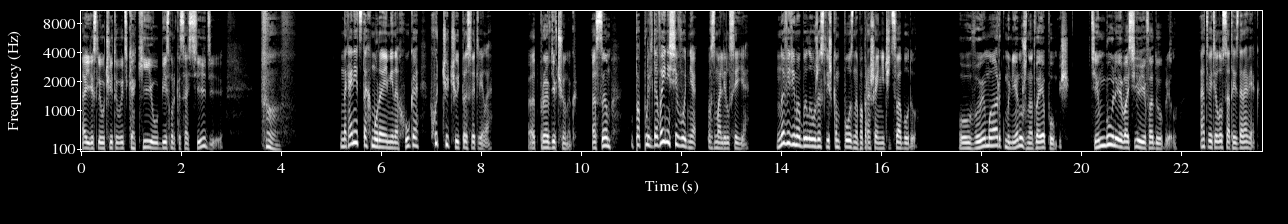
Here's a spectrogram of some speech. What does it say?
А если учитывать, какие у Бисмарка соседи... Фу. Наконец-то хмурая мина Хука хоть чуть-чуть просветлела. «Отправь девчонок, а сам...» «Папуль, давай не сегодня», — взмолился я. Но, видимо, было уже слишком поздно попрошайничать свободу. «Увы, Марк, мне нужна твоя помощь. Тем более Васильев одобрил», — ответил усатый здоровяк.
